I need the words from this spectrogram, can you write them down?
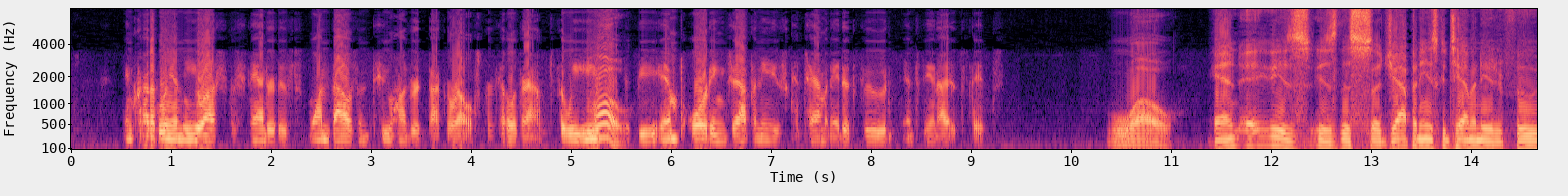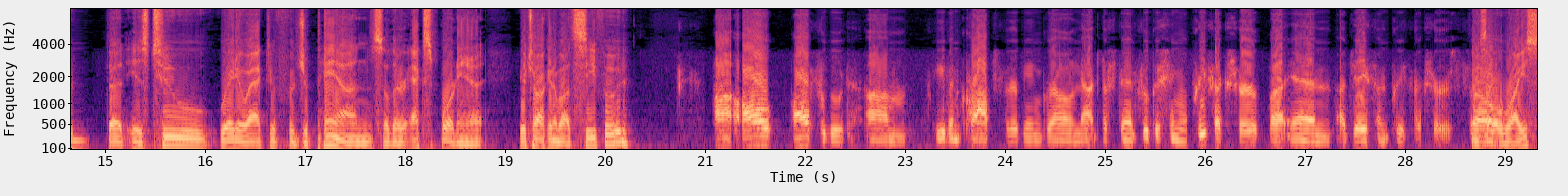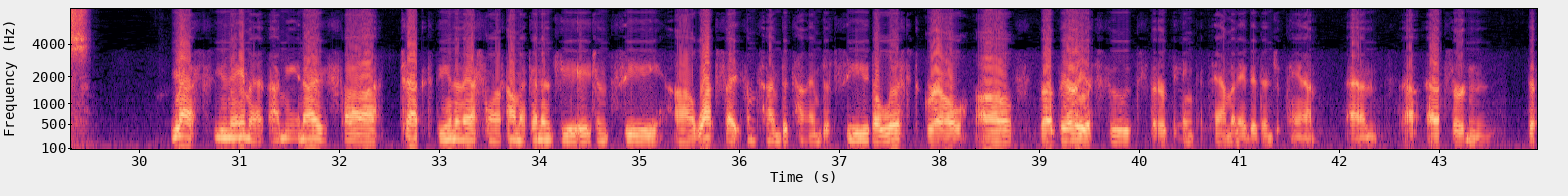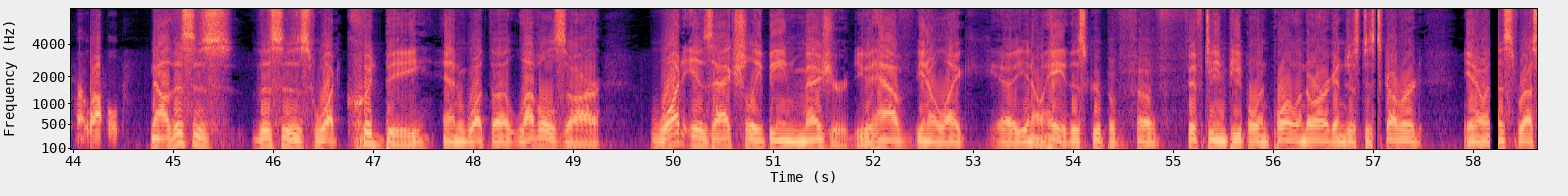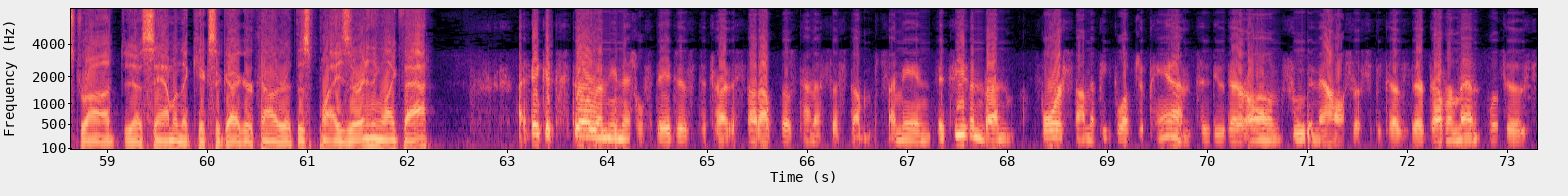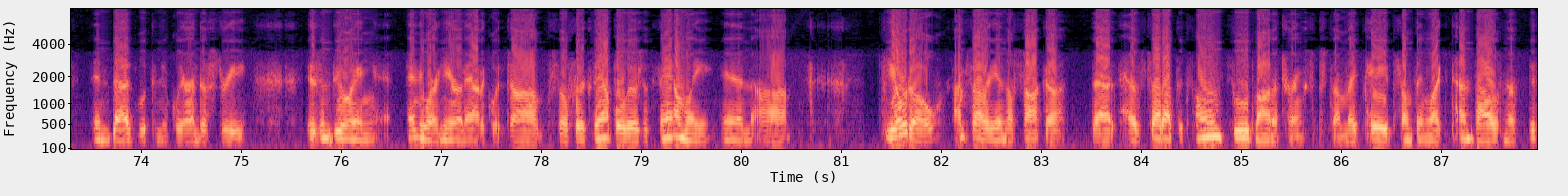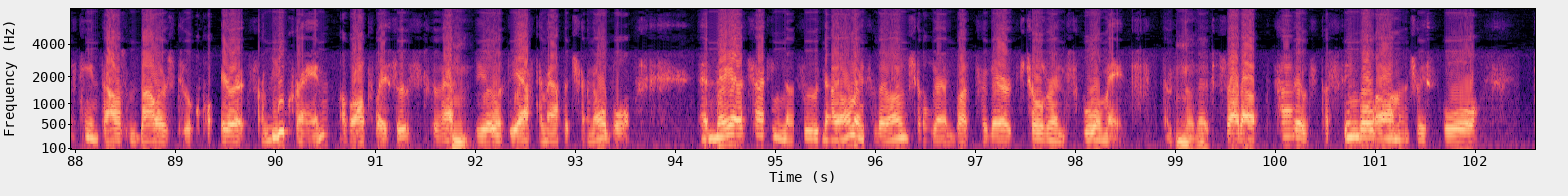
Incredibly, in the U.S., the standard is 1,200 becquerels per kilogram. So we could be importing Japanese contaminated food into the United States. Whoa! And is is this uh, Japanese contaminated food that is too radioactive for Japan, so they're exporting it? You're talking about seafood? Uh, all all food. Um, even crops that are being grown not just in Fukushima Prefecture, but in adjacent prefectures. So like rice? Yes, you name it. I mean, I've uh, checked the International Atomic Energy Agency uh, website from time to time to see the list grow of the various foods that are being contaminated in Japan and at, at certain different levels. Now this is this is what could be and what the levels are. What is actually being measured? You have, you know, like, uh, you know, hey, this group of, of 15 people in Portland, Oregon just discovered, you know, in this restaurant, you know, salmon that kicks a Geiger counter at this point. Is there anything like that? I think it's still in the initial stages to try to set up those kind of systems. I mean, it's even been forced on the people of Japan to do their own food analysis because their government, which is in bed with the nuclear industry, isn't doing anywhere near an adequate job. So, for example, there's a family in uh, Kyoto, I'm sorry, in Osaka, that has set up its own food monitoring system. They paid something like ten thousand or fifteen thousand dollars to acquire it from Ukraine, of all places, who has mm. to deal with the aftermath of Chernobyl. And they are checking the food not only for their own children, but for their children's schoolmates. And mm. so hmm. they've set up kind of a single elementary school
